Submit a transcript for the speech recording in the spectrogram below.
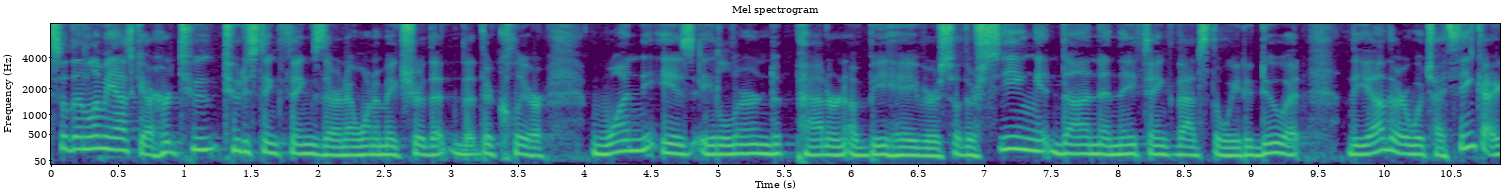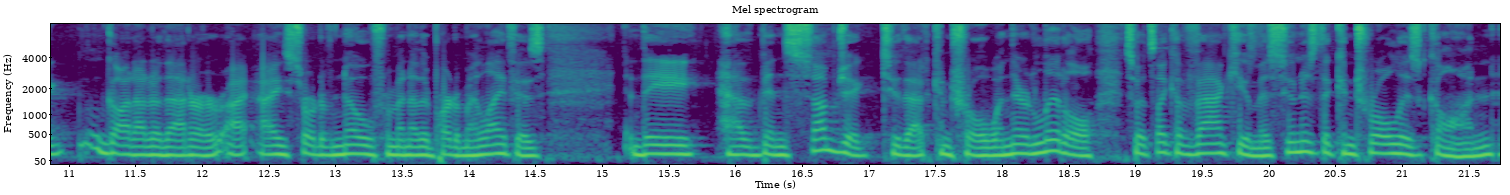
so then let me ask you. I heard two two distinct things there, and I want to make sure that that they're clear. One is a learned pattern of behavior, so they're seeing it done, and they think that's the way to do it. The other, which I think I got out of that, or I, I sort of know from another part of my life, is they have been subject to that control when they're little. So it's like a vacuum. As soon as the control is gone,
